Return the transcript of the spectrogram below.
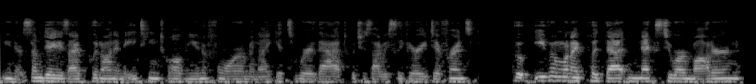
you know, some days I put on an 1812 uniform and I get to wear that, which is obviously very different. But even when I put that next to our modern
